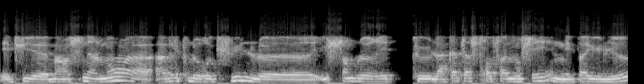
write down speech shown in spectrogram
Et puis ben, finalement, avec le recul, il semblerait que la catastrophe annoncée n'ait pas eu lieu.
